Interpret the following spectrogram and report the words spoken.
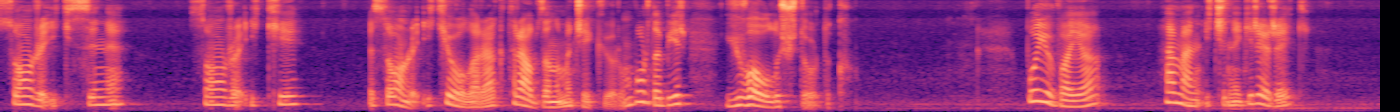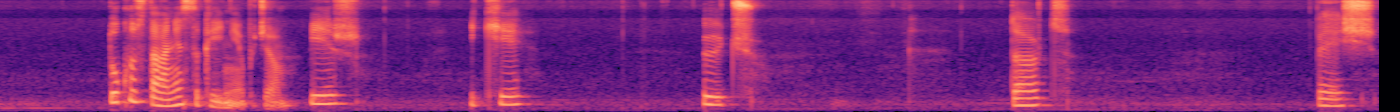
sonra ikisini, sonra iki ve sonra iki olarak trabzanımı çekiyorum. Burada bir yuva oluşturduk. Bu yuvaya hemen içine girerek 9 tane sık iğne yapacağım. 1 2 3 4 5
